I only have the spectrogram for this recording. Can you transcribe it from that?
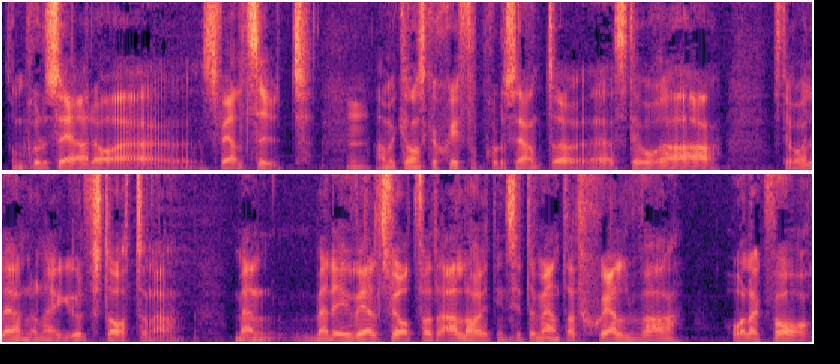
som producerar då svälts ut. Mm. Amerikanska skifferproducenter, stora, stora länderna i Gulfstaterna. Men, men det är väldigt svårt för att alla har ett incitament att själva hålla kvar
